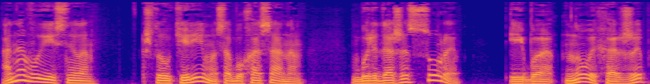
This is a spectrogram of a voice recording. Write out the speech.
она выяснила, что у Керима с Абу Хасаном были даже ссоры, ибо новый хаджиб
